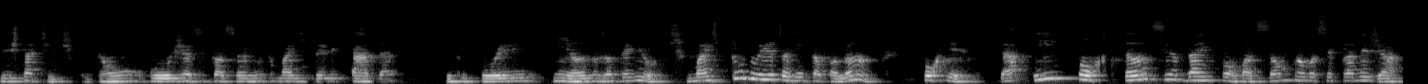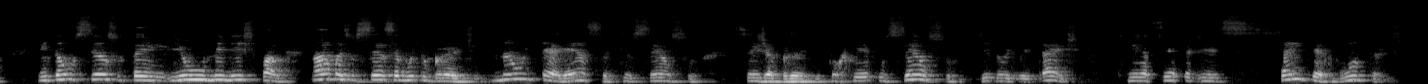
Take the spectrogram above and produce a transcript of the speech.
de estatística. Então, hoje a situação é muito mais delicada do que foi em anos anteriores. Mas tudo isso a gente está falando por quê? Da importância da informação para você planejar. Então, o censo tem. E o ministro fala: ah, mas o censo é muito grande. Não interessa que o censo seja grande, porque o censo de 2010 tinha cerca de 100 perguntas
